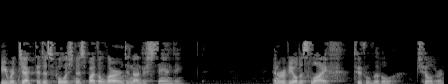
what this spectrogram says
be rejected as foolishness by the learned and understanding and revealed his life to the little children.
